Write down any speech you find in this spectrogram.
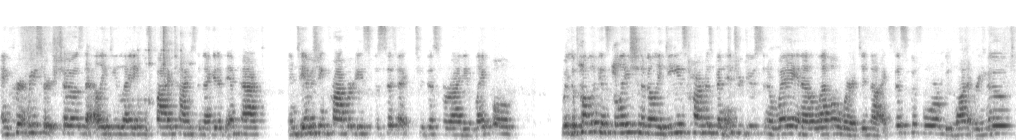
and current research shows that LED lighting has five times the negative impact and damaging properties specific to this variety of light bulb. With the public installation of LEDs, harm has been introduced in a way and at a level where it did not exist before. We want it removed.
